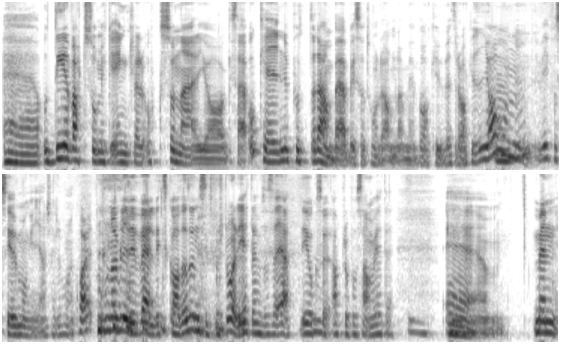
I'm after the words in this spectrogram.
Eh, och det vart så mycket enklare också när jag så här, okej nu puttade han bebis så att hon ramlar med bakhuvudet rakt i. Ja, hon, vi får se hur många hjärnceller hon har kvar. Hon har blivit väldigt skadad under sitt första år, det är jättehemskt att säga. Det är också apropå samvete. Eh, men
